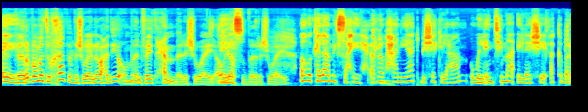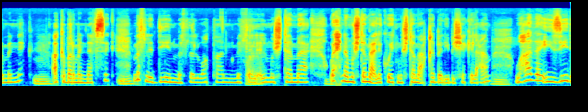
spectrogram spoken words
إيه؟ فربما تخفف شوي إن الواحد يؤمن فيتحمل شوي أو إيه. يصبر شوي هو كلامك صحيح الروحانيات بشكل عام والانتماء إلى شيء أكبر منك مم. أكبر من نفسك مم. مثل الدين مثل الوطن مثل صحيح. المجتمع وإحنا مجتمع الكويت مجتمع قبلي بشكل عام مم. وهذا يزيد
